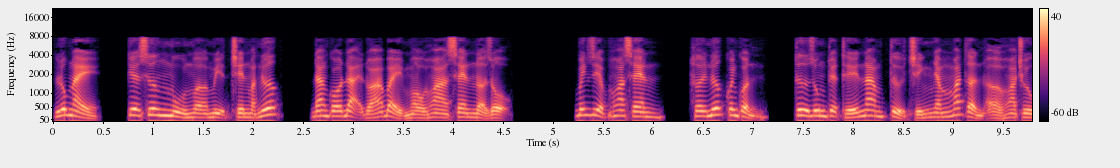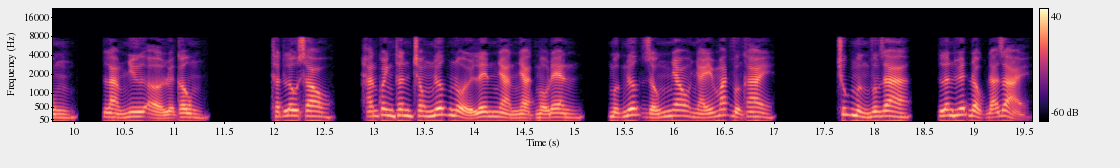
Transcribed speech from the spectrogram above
Lúc này, kia sương mù mờ mịt trên mặt nước, đang có đại đóa bảy màu hoa sen nở rộ. Bích diệp hoa sen, hơi nước quanh quẩn, tư dung tuyệt thế nam tử chính nhắm mắt ẩn ở hoa trung, làm như ở luyện công. Thật lâu sau, hắn quanh thân trong nước nổi lên nhàn nhạt màu đen, mực nước giống nhau nháy mắt vượng khai. Chúc mừng vương gia, lân huyết độc đã giải.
